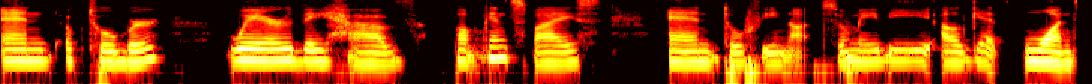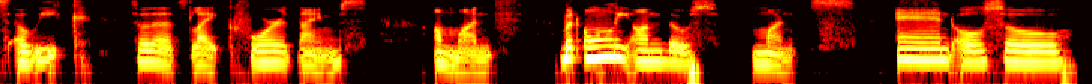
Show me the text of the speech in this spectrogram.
and October, where they have pumpkin spice and toffee nut. So mm. maybe I'll get once a week. So that's like four times a month, but only on those months. And also,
